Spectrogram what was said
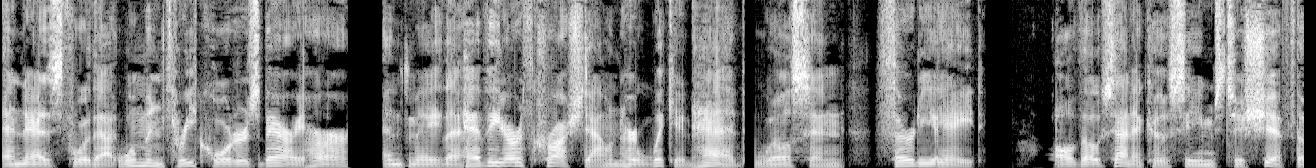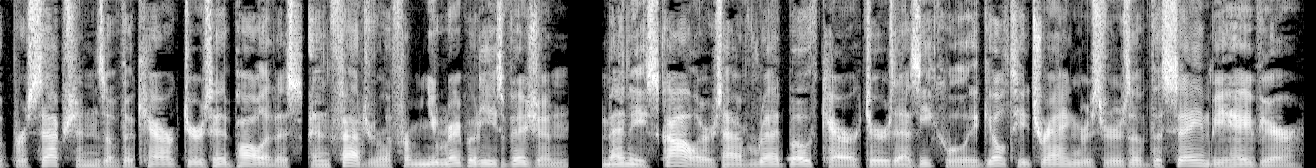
and as for that woman three quarters bury her, and may the heavy earth crush down her wicked head. Wilson, 38. Although Seneca seems to shift the perceptions of the characters Hippolytus and Phaedra from Euripides' vision, Many scholars have read both characters as equally guilty transgressors of the same behavior.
